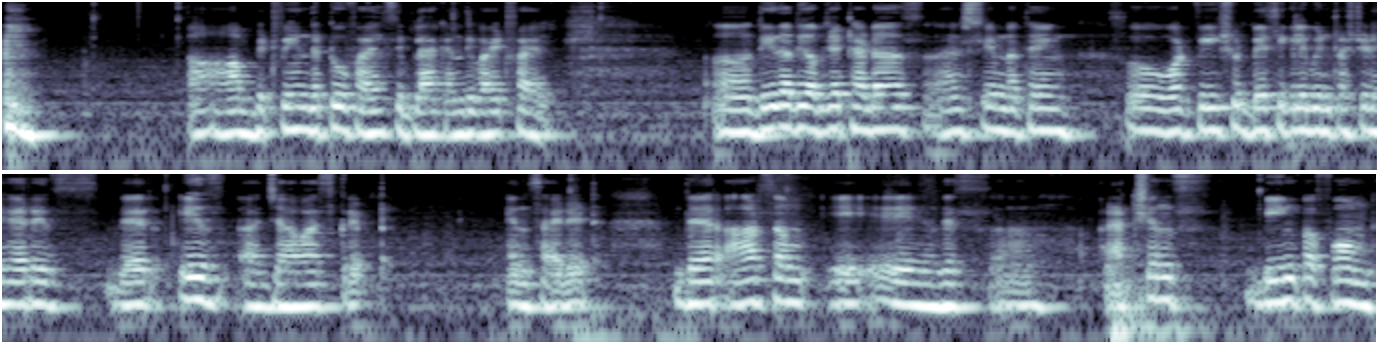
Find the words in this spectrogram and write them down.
uh, between the two files the black and the white file. Uh, these are the object headers and stream nothing so what we should basically be interested here is there is a javascript inside it. There are some a, a, this uh, actions being performed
